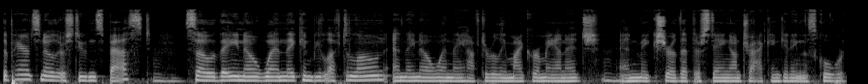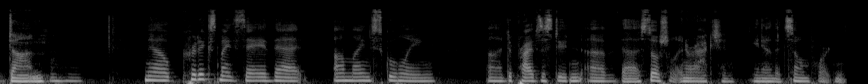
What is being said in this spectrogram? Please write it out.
the parents know their students best, mm-hmm. so they know when they can be left alone and they know when they have to really micromanage mm-hmm. and make sure that they're staying on track and getting the schoolwork done. now critics might say that online schooling uh, deprives a student of the social interaction you know that's so important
